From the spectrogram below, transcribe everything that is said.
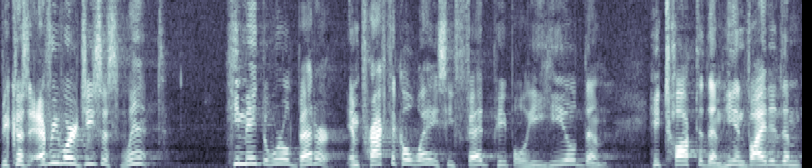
Because everywhere Jesus went, he made the world better in practical ways. He fed people, He healed them, He talked to them, He invited them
